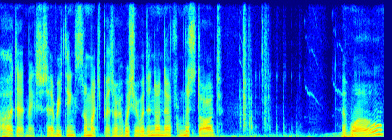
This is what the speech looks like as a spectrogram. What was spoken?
Oh, that makes just everything so much better. I wish I would have known that from the start. Hello?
